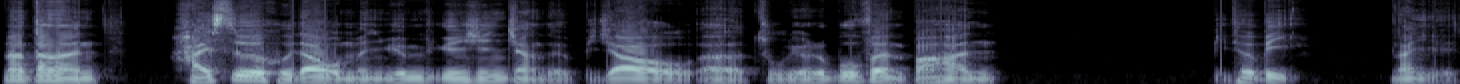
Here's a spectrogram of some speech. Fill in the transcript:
那当然还是会回到我们原原先讲的比较呃主流的部分，包含。比特币，那也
